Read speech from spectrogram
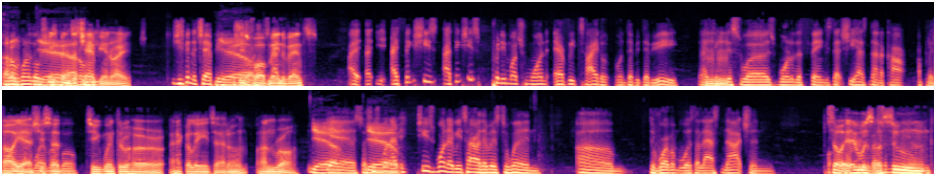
I don't. one of those- yeah, She's been the champion, right? She's been the champion. Yeah. for She's sure. fought She's- main I- events. I, I I think she's I think she's pretty much won every title in WWE. And I think Mhm. this was one of the things that she has not accomplished. Oh yeah, she said Rumble. she went through her accolades at um on Raw. Yeah. Yeah, so she's won every, she's won every title there is to win. Um, the Royal Rumble was the last notch, and So it was assumed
